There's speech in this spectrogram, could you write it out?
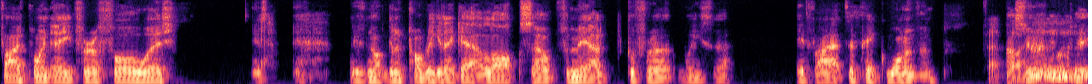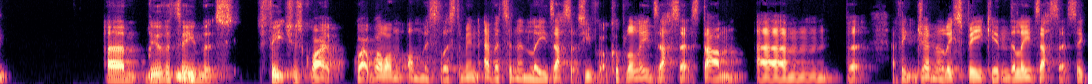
five point eight for a forward. He's, he's not going to probably going to get a lot. So for me, I'd go for a Wissa if I had to pick one of them. Fair That's point. who I would pick. Um, the other team that's features quite quite well on, on this list. I mean, Everton and Leeds assets. You've got a couple of Leeds assets, Dan. Um, but I think generally speaking, the Leeds assets are,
